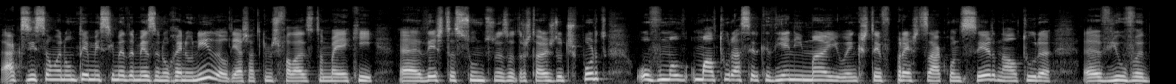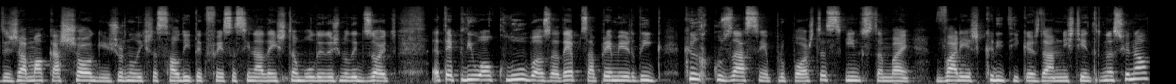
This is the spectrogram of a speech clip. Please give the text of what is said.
A aquisição era um tema em cima da mesa no Reino Unido, aliás, já tínhamos falado também aqui uh, deste assunto nas outras histórias do desporto. Houve uma, uma, altura há cerca de ano e meio em que esteve prestes a acontecer, na altura a viúva de Jamal Khashoggi, jornalista saudita que foi assassinado em Istambul em 2018, até pediu ao clube, aos adeptos, à Premier League, que recusassem a proposta, seguindo-se também várias críticas da Amnistia Internacional,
